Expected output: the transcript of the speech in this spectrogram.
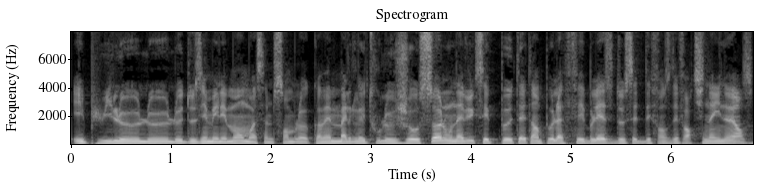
Et puis le, le, le, deuxième élément, moi ça me semble quand même malgré tout le jeu au sol. On a vu que c'est peut-être un peu la faiblesse de cette défense des 49ers.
